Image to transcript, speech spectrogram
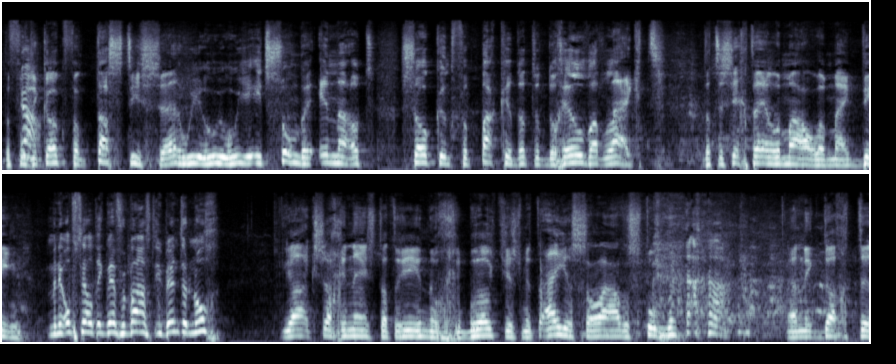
Dat vond Ja. ik ook fantastisch. Hè? Hoe, je, hoe, hoe je iets zonder inhoud zo kunt verpakken dat het nog heel wat lijkt. Dat is echt helemaal eh, mijn ding. Meneer Opstelt, ik ben verbaasd. U bent er nog? Ja, ik zag ineens dat er hier nog broodjes met eiersalade stonden. en ik dacht, eh,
